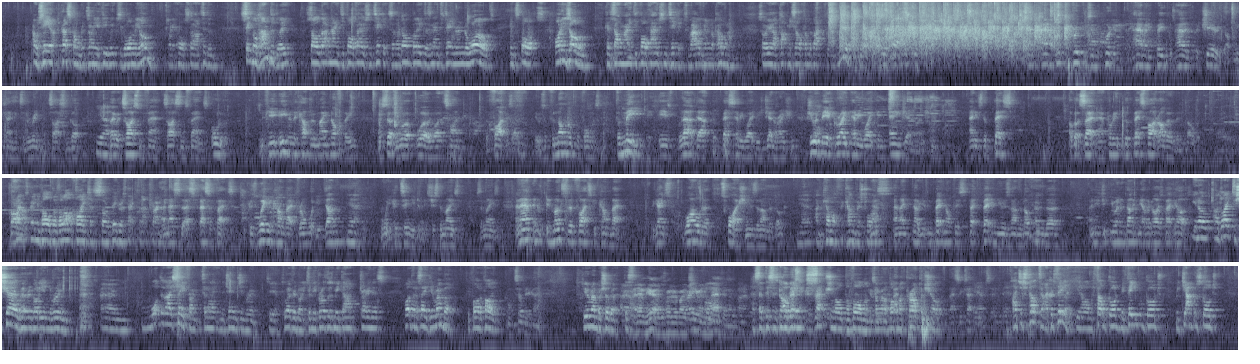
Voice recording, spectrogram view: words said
I was here at the press conference only a few weeks ago on my own when it all started and single-handedly sold out 94,000 tickets and I don't believe there's an entertainer in the world in sports on his own can sell 94,000 tickets without even an opponent. So yeah, I'll pat myself on the back for that. I think the proof is in the pudding. How many people, how did the cheer he got when he came into the ring that Tyson got. Yeah. They were Tyson fan, Tyson's fans, all of them. And if you, even the couple who may not be, they certainly were, were by the time the fight was over. It was a phenomenal performance. For me, he is without a doubt the best heavyweight of his generation. He would be a great heavyweight in any generation. And he's the best, I've got to say it now, probably the best fighter I've ever been involved with. Frank's been involved with a lot of fighters, so big respect for that, Frank. And that's, that's, that's a fact. Because where you come back from what you've done Yeah. and what you continue doing, it's just amazing. It's amazing. And, and in most of the fights you come back against Wilder twice, you was an underdog. Yeah. And come off the canvas twice. And they, no, you've been betting off this, bet, betting you as an underdog, and, uh, and you, you went and done it in the other guy's backyard. You know, I'd like to share with everybody in the room. Um, what did I say, Frank, tonight in the changing room to you, to everybody, to me brothers, me dad, trainers? What did I say? Do you remember before the fight? Come on, tell me again. Do you remember Sugar? This- I didn't hear. I just heard everybody cheering and laughing. I said this is going Oh, to be an that's exceptional performance. I'm going to put on a proper show. That's exactly what I'm saying. I just felt it. I could feel it. You know, I felt good. My feet were good. My jab was good. Jab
